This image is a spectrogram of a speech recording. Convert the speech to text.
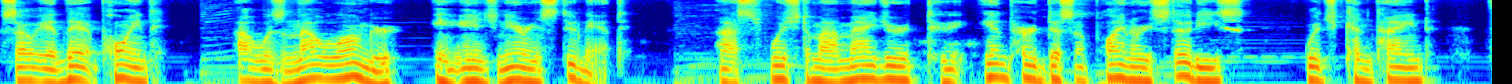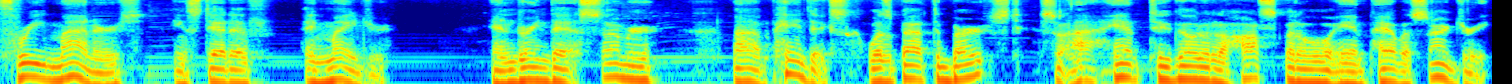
So at that point, I was no longer an engineering student. I switched my major to interdisciplinary studies, which contained three minors instead of a major. And during that summer, my appendix was about to burst, so I had to go to the hospital and have a surgery.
